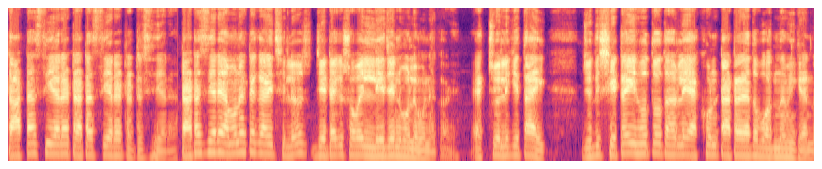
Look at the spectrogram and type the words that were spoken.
Tata Sierra Tata Sierra Tata Sierra Tata Sierra এমন একটা গাড়ি ছিল যেটাকে সবাই লেজেন্ড বলে মনে করে। অ্যাকচুয়ালি কি তাই? যদি সেটাই হতো তাহলে এখন টাটার এত বদনামি কেন?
